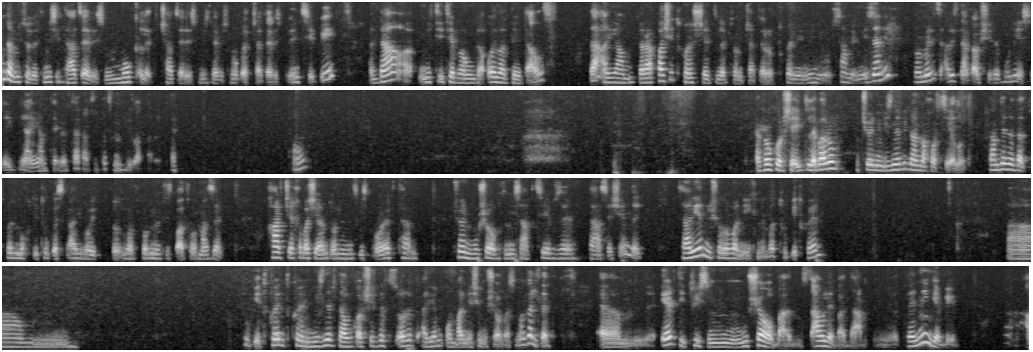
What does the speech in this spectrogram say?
უნდა ვიცოდეთ მისი დაწერის, მოკლედ ჩაწერის მიზნების მოკლედ ჩაწერის პრინციპი და მითითება უნდა ყველა დეტალს და აი ამ გრაფაში თქვენ შეძლებთ რომ ჩაწეროთ თქვენი მინიმუმ სამი მიზანი, რომელიც არის დაკავშირებული, ესე იგი, აი ამ თემებთან, რაზედაც მე ვილაპარაკე. ხო? როგორ შეიძლება რომ ჩვენი ბიზნესები განვახორციელოთ. რამდენადაც თქვენ მოხდით უკვე Skyway community-ის პლატფორმაზე. ხართ შეხებაში ანტონინსკის პროექტთან, ჩვენ მუშაობთ მის აქციებზე და ასე შემდეგ. ძალიან მნიშვნელოვანი იქნება თუ კი თქვენ აა თუ კი თქვენ თქვენ მიზნებს დაუკავშირდებთ სწორედ აი ამ კომპანიაში მუშაობას. მაგალითად, ერთი თვის მუშაობა, სწავლება და ტრენინგები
